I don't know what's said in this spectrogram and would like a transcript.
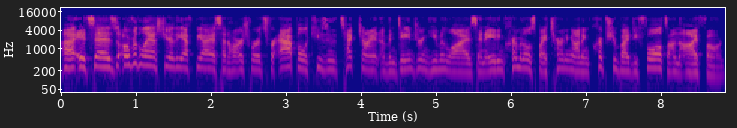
Uh, it says over the last year, the FBI has had harsh words for Apple, accusing the tech giant of endangering human lives and aiding criminals by turning on encryption by default on the iPhone.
